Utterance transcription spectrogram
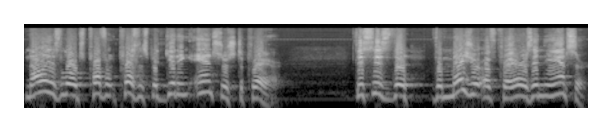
not only His Lord's presence, but getting answers to prayer. This is the, the measure of prayer, is in the answer.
